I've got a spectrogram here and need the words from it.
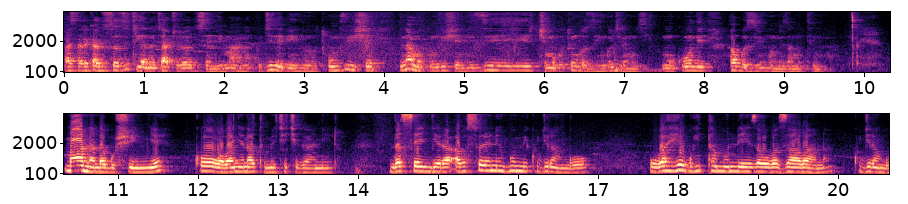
Pastor reka dusoze ikiganiro cyacu rero dusenga imana kugira ibintu twumvishe inama twumvishe ntizice mu gutwi ngo zihingukire mu ki- mu kundi ahubwo zibe inkomezamutima mana ndagushimye ko wabanye natwe muri iki kiganiro. Ndasengera abasore n'inkumi kugira ngo ubahe guhitamo neza abo bazabana kugira ngo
